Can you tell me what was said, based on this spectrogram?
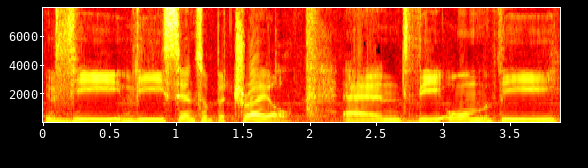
the the sense of betrayal and the um, the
